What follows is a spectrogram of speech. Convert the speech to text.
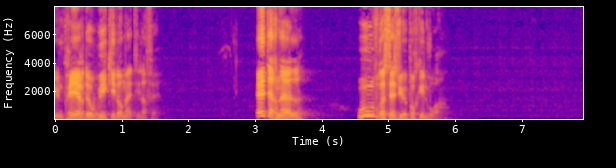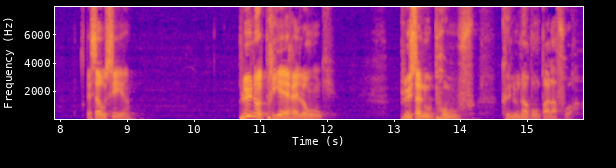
une prière de 8 kilomètres il a fait. Éternel, ouvre ses yeux pour qu'il voie. Et ça aussi, hein. plus notre prière est longue, plus ça nous prouve que nous n'avons pas la foi.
